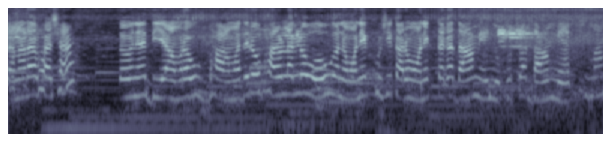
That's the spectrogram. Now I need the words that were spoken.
কানাডা ভাষা। তো দিয়ে আমরাও আমাদেরও ভালো লাগল ও মানে অনেক খুশি কারণ অনেক টাকা দাম এই নুপুরটার দাম ম্যাক্সিমাম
